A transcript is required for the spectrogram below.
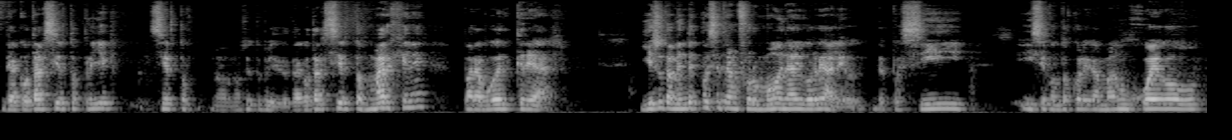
de acotar ciertos proyectos, ciertos, no, no ciertos proyectos, de acotar ciertos márgenes para poder crear. Y eso también después se transformó en algo real. Después sí hice con dos colegas más un juego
